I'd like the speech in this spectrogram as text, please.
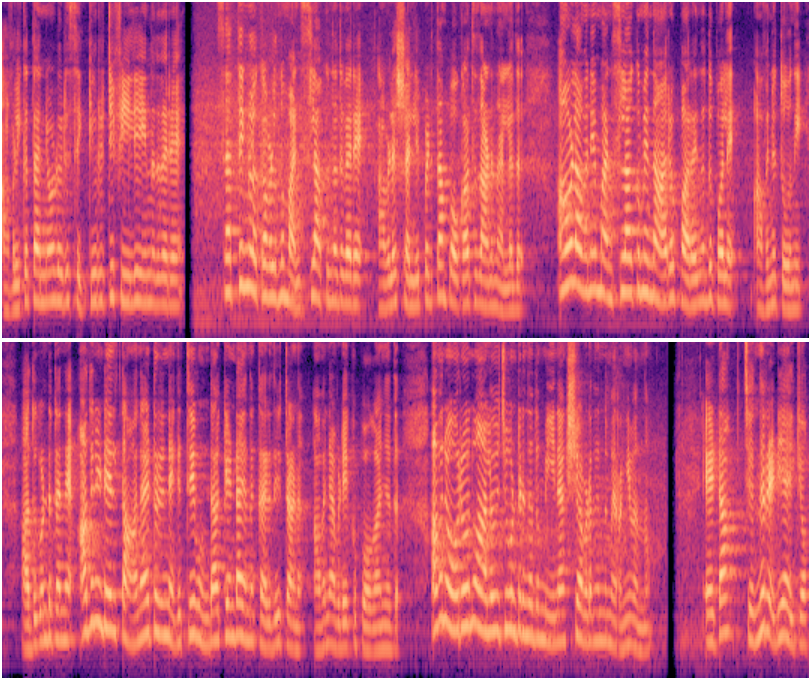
അവൾക്ക് തന്നോടൊരു സെക്യൂരിറ്റി ഫീൽ ചെയ്യുന്നത് വരെ സത്യങ്ങളൊക്കെ അവളൊന്ന് മനസ്സിലാക്കുന്നത് വരെ അവളെ ശല്യപ്പെടുത്താൻ പോകാത്തതാണ് നല്ലത്. അവൾ അവനെ മനസ്സിലാക്കുമെന്ന് ആരോ പറയുന്നത് പോലെ അവന് തോന്നി. അതുകൊണ്ട് തന്നെ അതിനിടയിൽ താനായിട്ടൊരു നെഗറ്റീവ് ഉണ്ടാക്കേണ്ട എന്ന് കരുതിയിട്ടാണ് അവൻ അവിടേക്ക് പോകാഞ്ഞത്. അവൻ ഓരോന്നും ആലോചിച്ചു കൊണ്ടിരുന്നതും മീനാക്ഷി അവിടെ നിന്നും ഇറങ്ങി വന്നു. ഏട്ടാ ചെന്ന് റെഡി ആയിക്കോ.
